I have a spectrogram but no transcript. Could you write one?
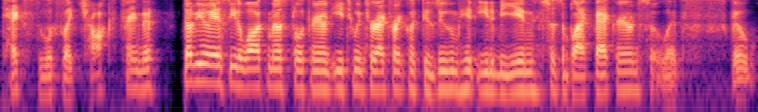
text. It looks like chalk, kinda. WASD to walk, mouse to look around, E to interact, right click to zoom, hit E to begin. It's just a black background, so let's go.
